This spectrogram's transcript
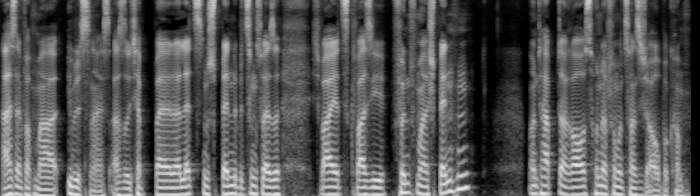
Das ist einfach mal übelst nice. Also ich habe bei der letzten Spende, beziehungsweise ich war jetzt quasi fünfmal spenden und habe daraus 125 Euro bekommen.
